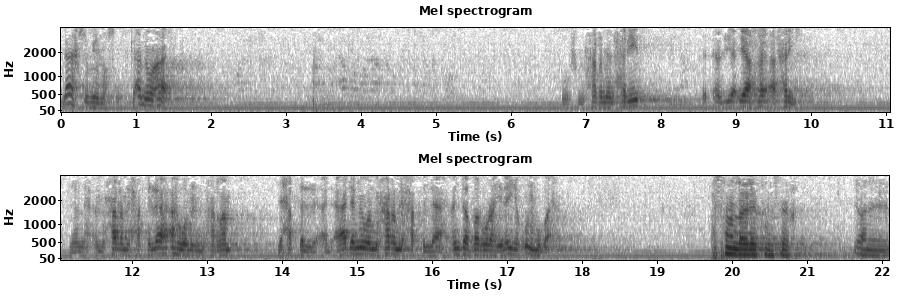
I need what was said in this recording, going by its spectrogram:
لا يحصل به المقصود كأنه عادي وش محرم من الحرير؟ يا أخي الحرير. لأن المحرم لحق الله أهوى من المحرم لحق ال- الآدمي والمحرم لحق الله. عند الضرورة إليه يكون مباحا. أحسن الله إليكم يا شيخ. يعني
